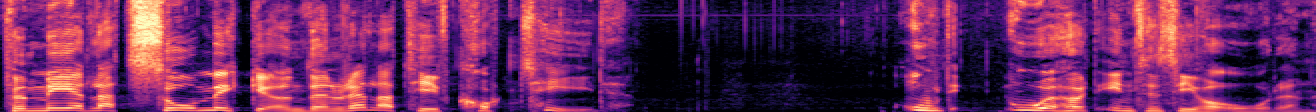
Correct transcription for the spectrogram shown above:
förmedlat så mycket under en relativt kort tid. Oerhört intensiva åren,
